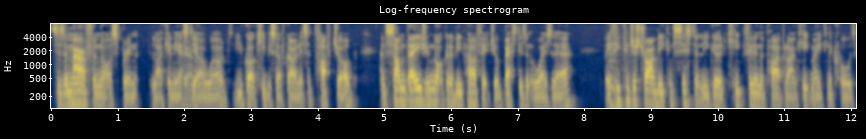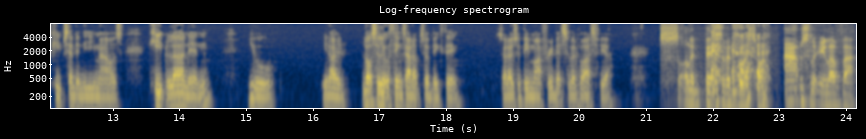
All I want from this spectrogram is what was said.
This is a marathon, not a sprint, like in the SDR yeah. world. You've got to keep yourself going. It's a tough job. And some days you're not going to be perfect. Your best isn't always there. But if you hmm. can just try and be consistently good, keep filling the pipeline, keep making the calls, keep sending the emails, keep learning, you'll, you know, lots of little things add up to a big thing. So those would be my three bits of advice for you. Solid bits of advice, Tom. Absolutely love that.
